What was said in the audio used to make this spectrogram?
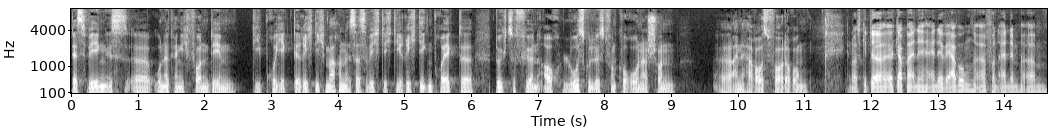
deswegen ist äh, unabhängig von dem die Projekte richtig machen, ist es wichtig, die richtigen Projekte durchzuführen, auch losgelöst von Corona schon äh, eine Herausforderung. Genau, es gibt ja, gab mal eine, eine Werbung äh, von einem ähm,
